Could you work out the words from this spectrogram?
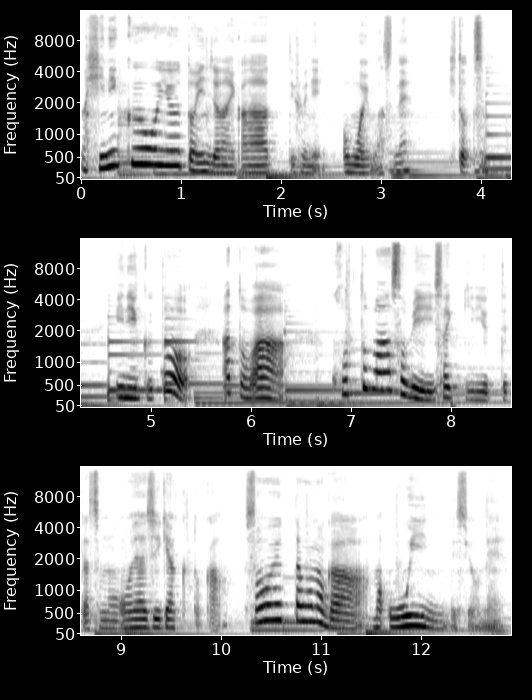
まあ、皮肉を言うといいんじゃないかなっていうふうに思いますね。一つ。皮肉とあとは言葉遊びさっき言ってたその親父ギャグとかそういったものが、まあ、多いんですよね。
